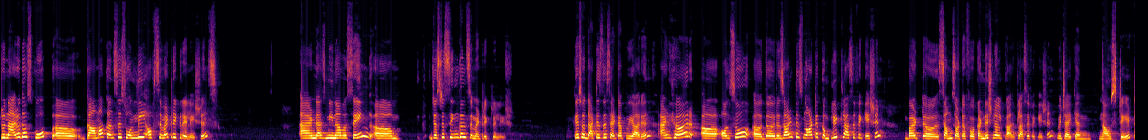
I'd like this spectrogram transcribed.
to narrow the scope, uh, gamma consists only of symmetric relations and as Meena was saying, um, just a single symmetric relation. Okay, so that is the setup we are in and here uh, also uh, the result is not a complete classification but uh, some sort of a conditional classification which I can now state.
